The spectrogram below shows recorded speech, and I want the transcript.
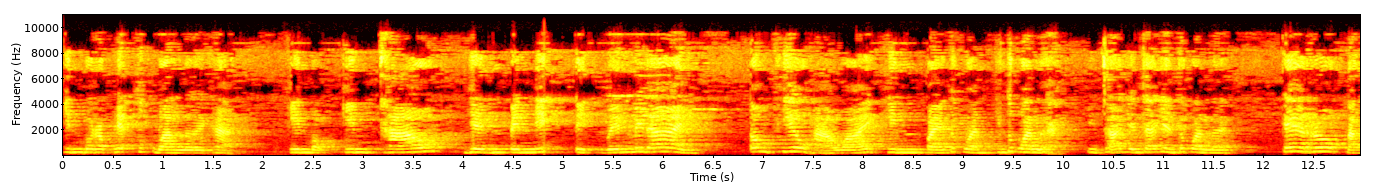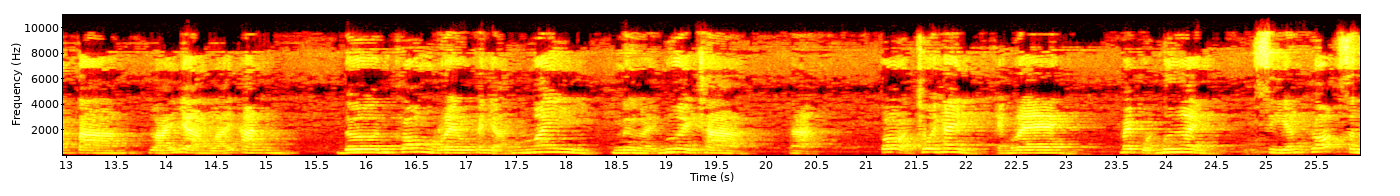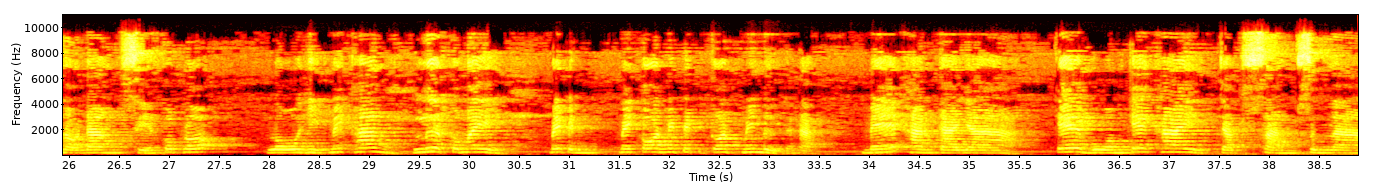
กินบรเพชรทุกวันเลยค่ะ กินบอกกินเช้า เย็นเป็นนิดติดเว้นไม่ได้ ต้องเที่ยวหาไว้กินไปทุกวันกินทุกวันเลย กินเช้าเย็นเช้าเย็นทุกวันเลย แก้โรคต่างๆ หลายอย่างหลายอัน เดินคล่องเร็วขยันไม่เหนื่อยเมื่อยชานะก็ช่วยให้แข็งแรง ไม่ปวดเมื่อย เสียงเพราะสนอดังเสียงก็เพราะ โลหิตไม่ข้างเลือดก็ไม่ไม่เป็นไม่ก้อนไม่เป็นก้อนไม่หนืดนะคะแม้คันกายา แก้บวม แก้ไข้จับสั่นซึมนา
